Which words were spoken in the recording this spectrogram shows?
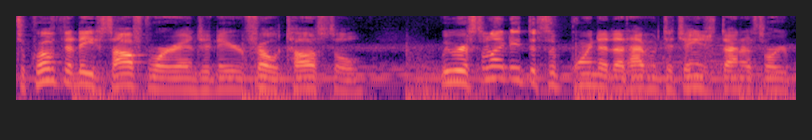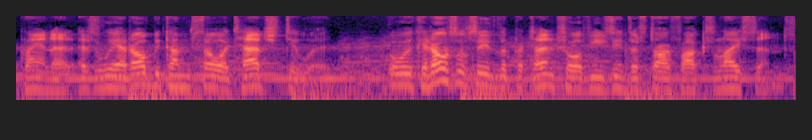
To quote the lead software engineer Phil Tossell, we were slightly disappointed at having to change Dinosaur Planet as we had all become so attached to it, but we could also see the potential of using the Star Fox license.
